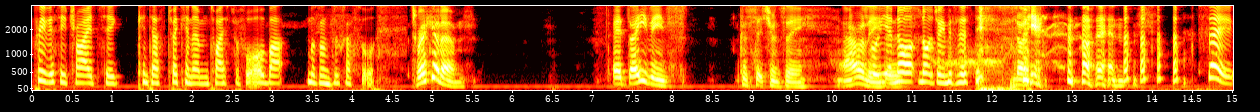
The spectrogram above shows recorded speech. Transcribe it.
previously tried to contest Twickenham twice before, but was unsuccessful. Twickenham, Ed Davey's constituency. Our Oh leaders. yeah, not not during the fifties. Not yet. not then. So,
